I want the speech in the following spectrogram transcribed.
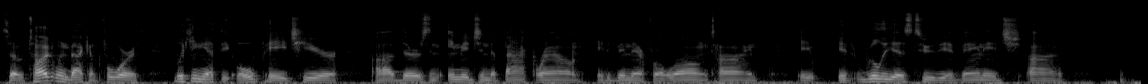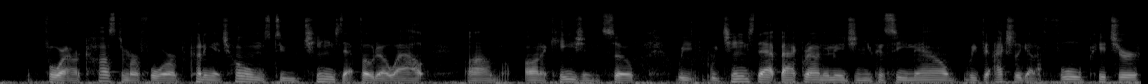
So toggling back and forth, looking at the old page here, uh, there's an image in the background. It had been there for a long time. It, it really is to the advantage uh, for our customer for cutting edge homes to change that photo out um, on occasion. So we, we changed that background image and you can see now we've actually got a full picture,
